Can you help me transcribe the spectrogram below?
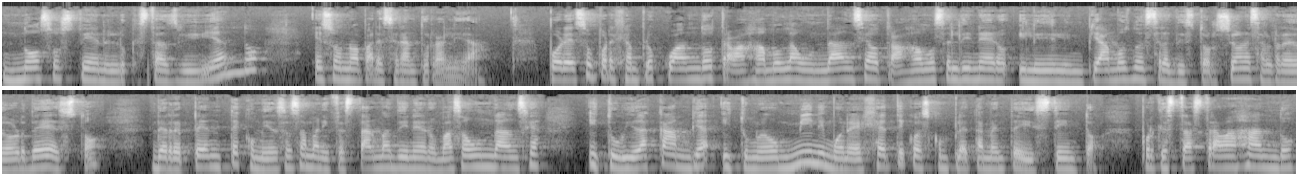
no sostiene lo que estás viviendo, eso no aparecerá en tu realidad. Por eso, por ejemplo, cuando trabajamos la abundancia o trabajamos el dinero y limpiamos nuestras distorsiones alrededor de esto, de repente comienzas a manifestar más dinero, más abundancia y tu vida cambia y tu nuevo mínimo energético es completamente distinto porque estás trabajando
